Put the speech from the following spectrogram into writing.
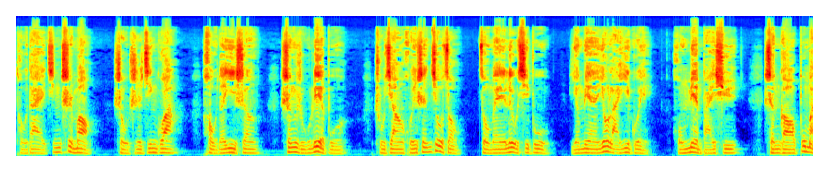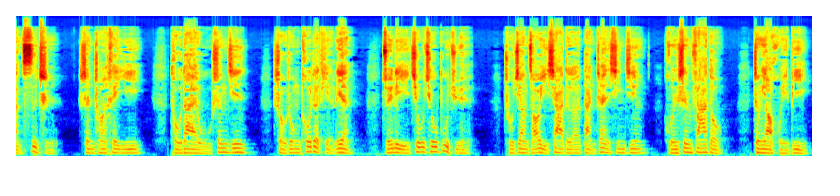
头戴金翅帽，手执金瓜，吼的一声，声如裂帛。楚江回身就走，走没六七步，迎面又来一鬼，红面白须，身高不满四尺，身穿黑衣，头戴五升金，手中托着铁链，嘴里啾啾不绝。楚江早已吓得胆战心惊，浑身发抖，正要回避，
